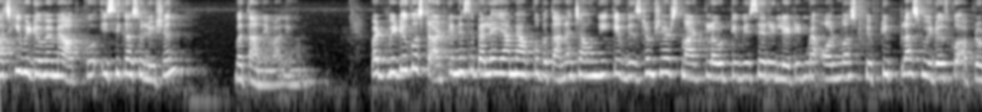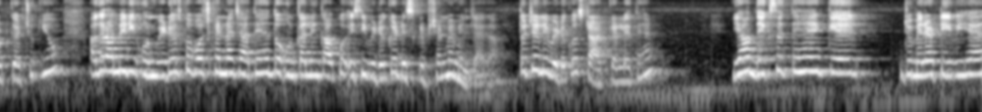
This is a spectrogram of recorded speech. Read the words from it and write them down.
आज की वीडियो में मैं आपको इसी का सोल्यूशन बताने वाली हूँ। बट वीडियो को स्टार्ट करने से पहले यहाँ मैं आपको बताना चाहूँगी कि Wisdom Share smart cloud TV से रिलेटेड मैं ऑलमोस्ट फिफ्टी प्लस वीडियोस को अपलोड कर चुकी हूँ। अगर आप मेरी उन वीडियोस को वॉच करना चाहते हैं तो उनका लिंक आपको इसी वीडियो के डिस्क्रिप्शन में मिल जाएगा। तो चलिए वीडियो को स्टार्ट कर लेते हैं। यहाँ देख सकते हैं कि जो मेरा टी है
